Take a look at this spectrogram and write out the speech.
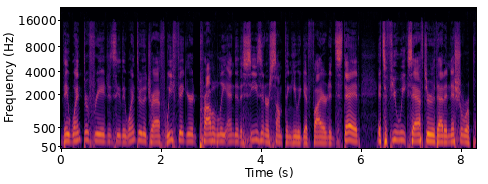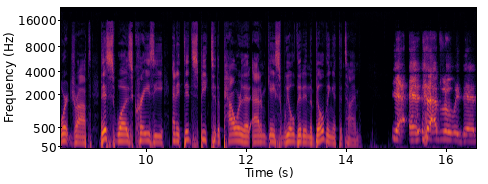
they went through free agency, they went through the draft. We figured probably end of the season or something he would get fired. Instead, it's a few weeks after that initial report dropped. This was crazy, and it did speak to the power that Adam Gase wielded in the building at the time. Yeah, it, it absolutely did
